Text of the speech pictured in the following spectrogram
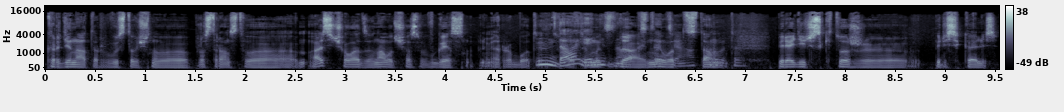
координатор выставочного пространства Ася Челадзе, она вот сейчас в ГЭС, например, работает. Да, вот, я мы, не знаю, Да, кстати, и мы вот а, там круто. периодически тоже пересекались.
